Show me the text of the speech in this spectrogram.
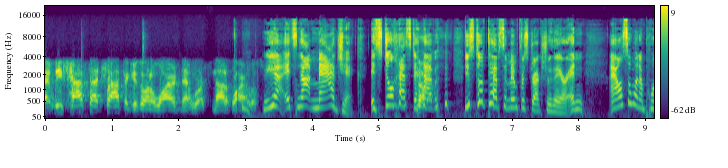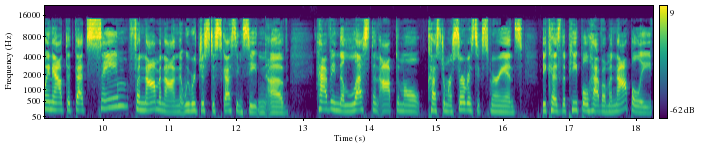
at least half that traffic is on a wired network, not a wireless. Yeah, it's not magic. It still has to no. have, you still have to have some infrastructure there. And I also want to point out that that same phenomenon that we were just discussing, Seton, of having the less than optimal customer service experience because the people have a monopoly.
